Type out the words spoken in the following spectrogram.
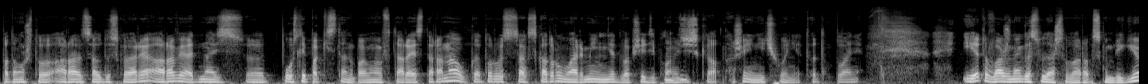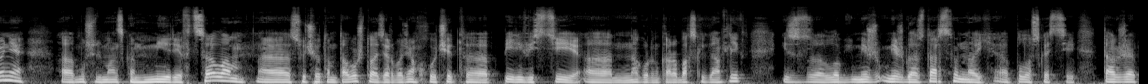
потому что Саудовская Аравия одна из, э, после Пакистана, по-моему, вторая сторона, у которой, с которой у Армении нет вообще дипломатического отношения, ничего нет в этом плане. И это важное государство в арабском регионе, в э, мусульманском мире в целом, э, с учетом того, что Азербайджан хочет э, перевести Нагорно-Карабахский конфликт из межгосударственной плоскости также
